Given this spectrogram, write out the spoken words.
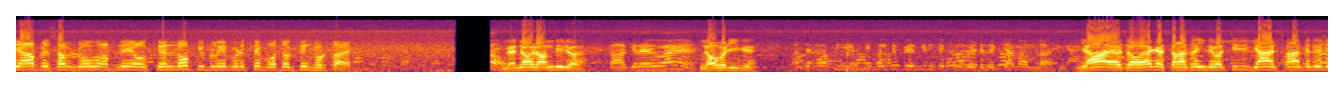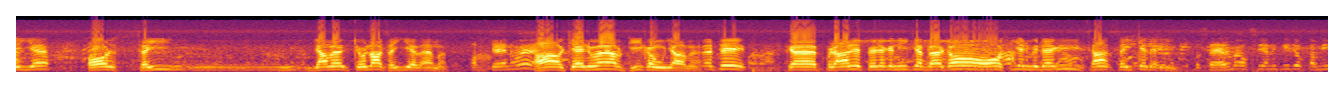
यहाँ पे सब लोग अपने ऑक्सीजन लो पीपल के पेड़ से बहुत ऑक्सीजन छोड़ता है। मेरा नाम रामदीर है। कहाँ के रहे हुए हैं? नौबड़ी के। अच्छा आप ये पीपल के पेड़ के नीचे क्यों बैठे थे? क्या मामला है? यहाँ ऐसा है कि सांस नहीं लेती थी यहाँ सांस ले रही है और सही यहाँ में चोला सही है में। अब चैन हुए? हाँ चैन हुआ है अब ठीक हूँ यहाँ में। वैसे कि पुराने पेड़ के नीचे बैठो ऑक्सीजन मिलेगी सांस सही चलेगी। तो शहर में ऑक्सीजन की जो कमी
